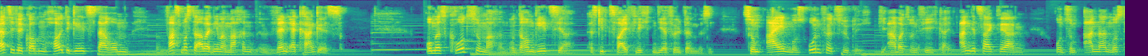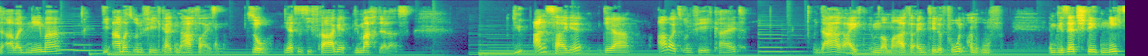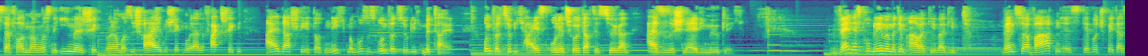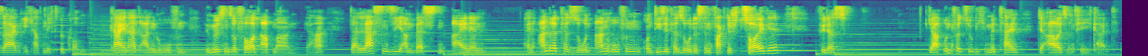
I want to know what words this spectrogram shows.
Herzlich willkommen. Heute geht es darum, was muss der Arbeitnehmer machen, wenn er krank ist. Um es kurz zu machen, und darum geht es ja, es gibt zwei Pflichten, die erfüllt werden müssen. Zum einen muss unverzüglich die Arbeitsunfähigkeit angezeigt werden und zum anderen muss der Arbeitnehmer die Arbeitsunfähigkeit nachweisen. So, jetzt ist die Frage, wie macht er das? Die Anzeige der Arbeitsunfähigkeit, da reicht im Normalfall ein Telefonanruf. Im Gesetz steht nichts davon, man muss eine E-Mail schicken oder man muss ein Schreiben schicken oder eine Fax schicken. All das steht dort nicht. Man muss es unverzüglich mitteilen. Unverzüglich heißt ohne schuldhaftes Zögern, also so schnell wie möglich. Wenn es Probleme mit dem Arbeitgeber gibt, wenn zu erwarten ist, der wird später sagen, ich habe nichts bekommen, keiner hat angerufen, wir müssen sofort abmahnen, ja, dann lassen Sie am besten einen, eine andere Person anrufen und diese Person ist dann faktisch Zeuge für das ja, unverzügliche Mitteilen der Arbeitsunfähigkeit.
